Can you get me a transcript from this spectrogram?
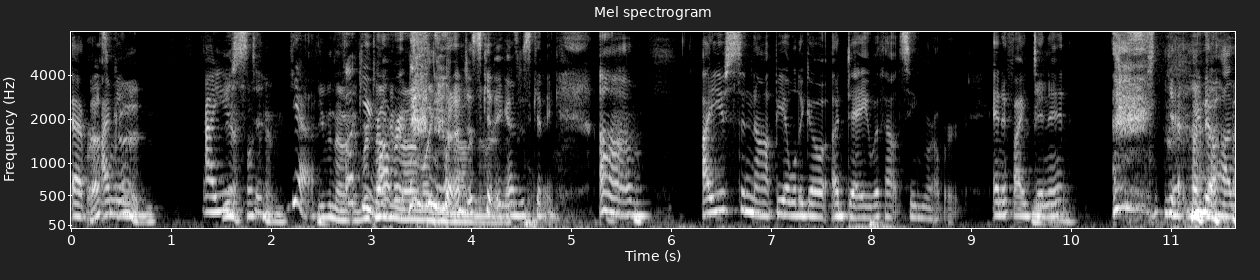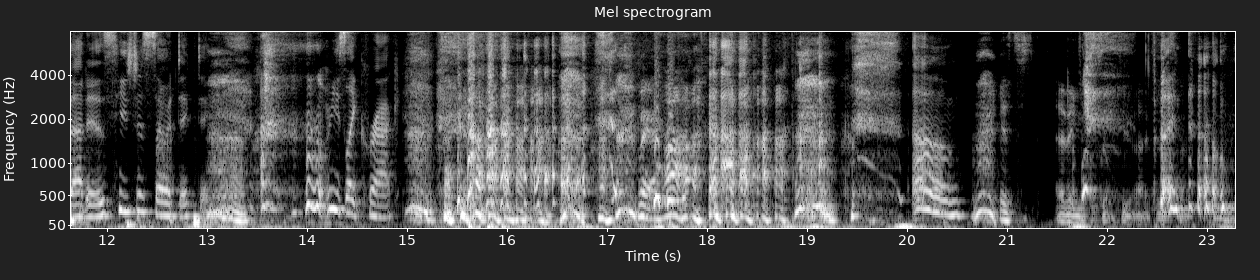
Ever. That's I mean, good. I used fuck to, him. yeah. Even though fuck we're you, talking Robert. about, like, no, I'm just kidding. I'm it's just kidding. Um, I used to not be able to go a day without seeing Robert, and if I didn't, yeah, you know how that is. He's just so addicting. He's like crack. Um, it's. I think it's too hard. but um,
